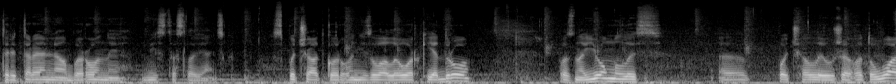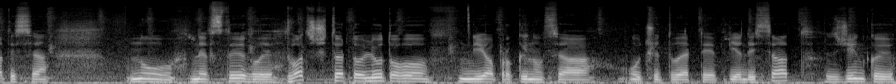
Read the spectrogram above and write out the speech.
територіальної оборони міста Слов'янськ. Спочатку організували оргядро, познайомились, е, почали вже готуватися. Ну, не встигли. 24 лютого я прокинувся у 4.50 з жінкою.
